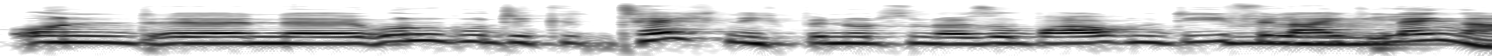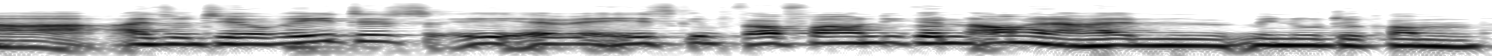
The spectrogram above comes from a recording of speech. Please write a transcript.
und äh, eine ungute Technik benutzen oder so, brauchen die vielleicht länger. Also theoretisch, äh, es gibt auch Frauen, die können auch in einer halben Minute kommen.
